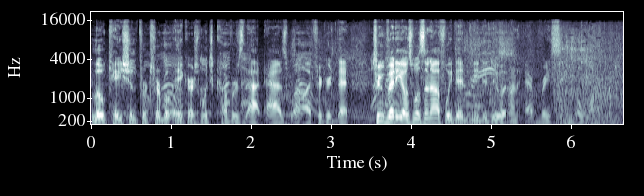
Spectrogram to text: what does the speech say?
location for Turbo Acres, which covers that as well. I figured that two videos was enough. We didn't need to do it on every single one.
